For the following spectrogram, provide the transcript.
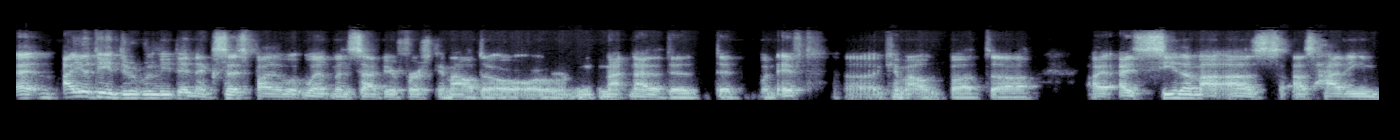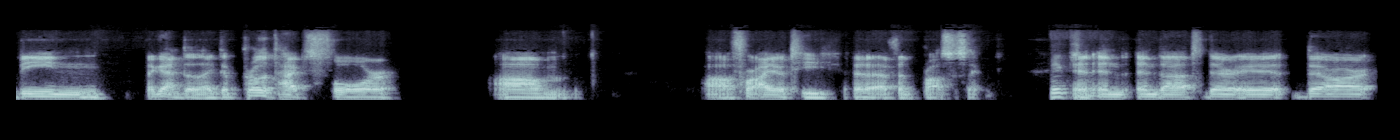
uh, IoT really didn't exist by when, when Zapier first came out, or, or not, neither did, did when IFTTT uh, came out. But uh, I, I see them as as having been again the, like the prototypes for um uh, for IoT uh, event processing. And and and that there is, there are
